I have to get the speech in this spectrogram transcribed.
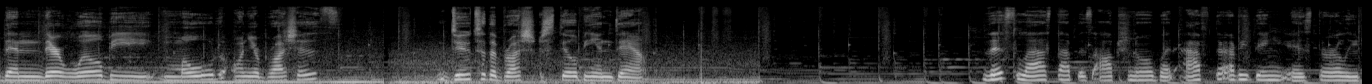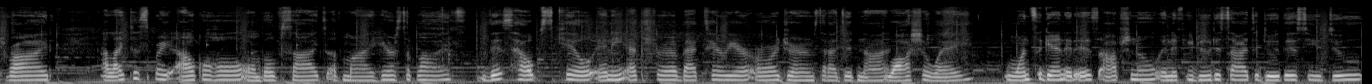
then there will be mold on your brushes due to the brush still being damp. This last step is optional, but after everything is thoroughly dried, I like to spray alcohol on both sides of my hair supplies. This helps kill any extra bacteria or germs that I did not wash away. Once again, it is optional, and if you do decide to do this, you do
